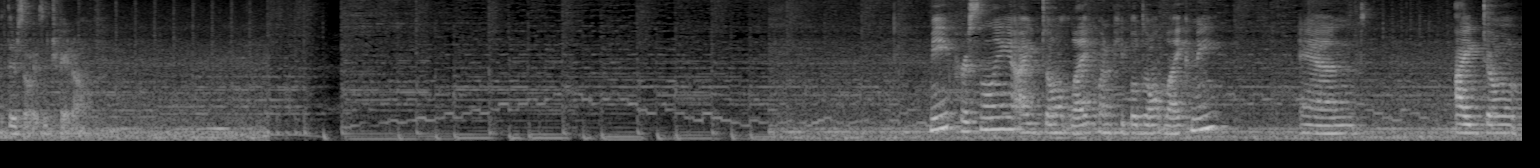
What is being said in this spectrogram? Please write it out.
but there's always a trade-off me personally i don't like when people don't like me and i don't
